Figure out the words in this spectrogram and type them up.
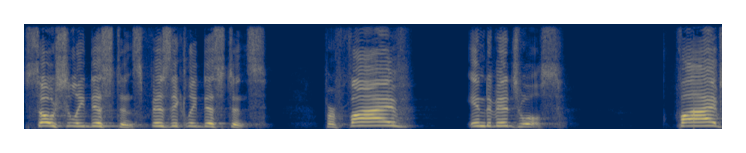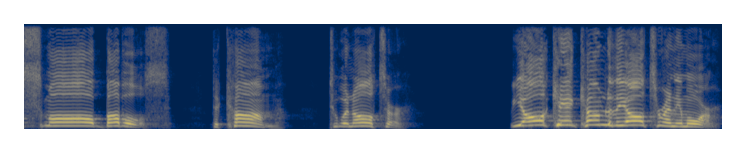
socially distanced, physically distanced, for five individuals, five small bubbles to come to an altar. We all can't come to the altar anymore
